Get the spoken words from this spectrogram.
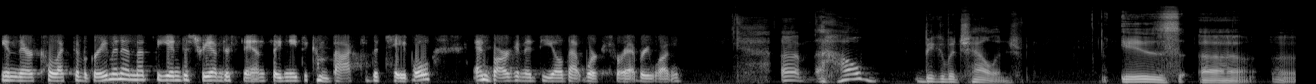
in their collective agreement and that the industry understands they need to come back to the table and bargain a deal that works for everyone. Uh, how big of a challenge is uh, uh,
